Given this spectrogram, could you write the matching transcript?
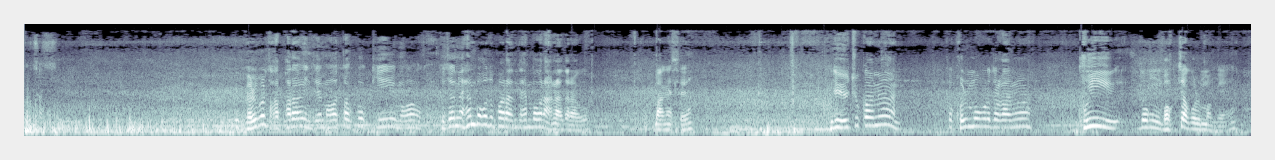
괜찮습니다. 별걸 다 팔아요. 이제 뭐 떡볶이 뭐 그전에 햄버거도 팔았는데 햄버거는 안 하더라고. 망했어요. 근데 이쪽 가면 또 골목으로 들어가면 구이동 먹자 골목이에요.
